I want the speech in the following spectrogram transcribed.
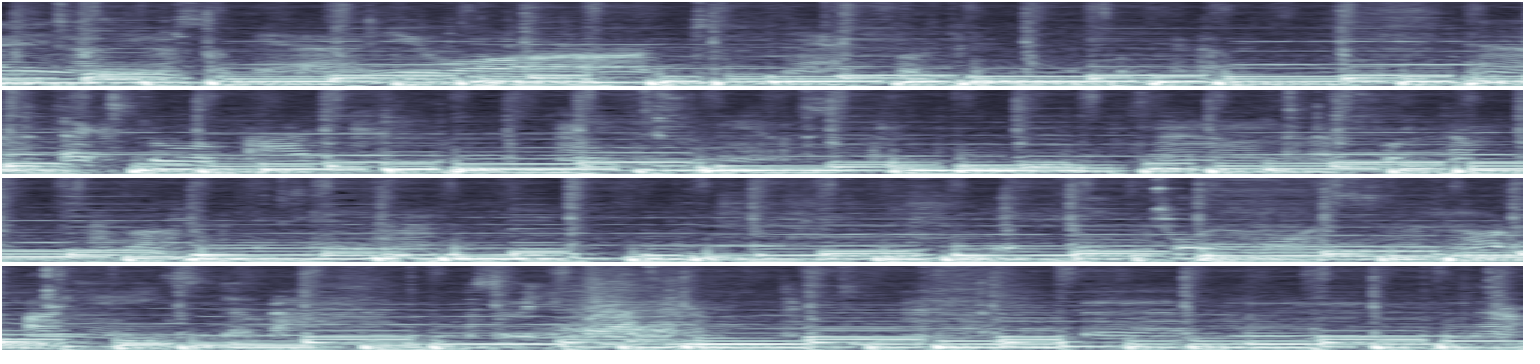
Okej, nazwijmy sobie New World. Nie, czwórkę. czwórkę dobra. E, Texture Pack. Nie, też nie jest. E, Dobra, czwórka. Albo inna. Full most. Normalnie easy, dobra. To sobie nie poradzę. E, mm, Dobra.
